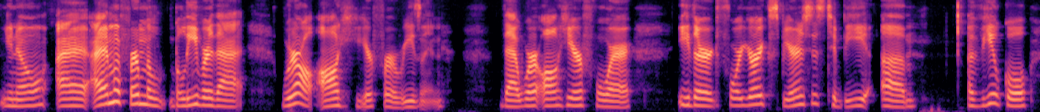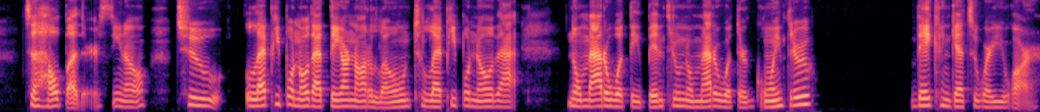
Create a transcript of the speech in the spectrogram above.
you know? I I am a firm believer that we're all, all here for a reason. That we're all here for either for your experiences to be um a vehicle to help others, you know, to let people know that they are not alone, to let people know that no matter what they've been through, no matter what they're going through, they can get to where you are,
